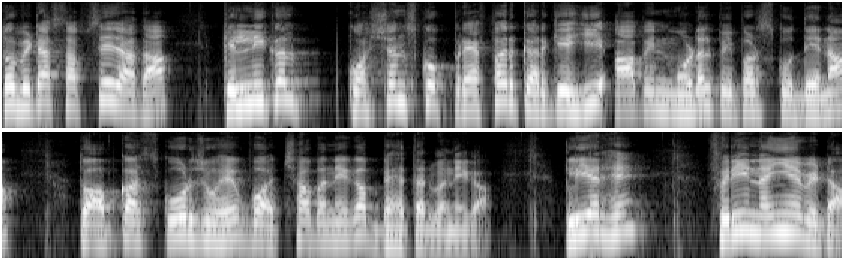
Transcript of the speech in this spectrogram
तो बेटा सबसे ज़्यादा क्लिनिकल क्वेश्चंस को प्रेफर करके ही आप इन मॉडल पेपर्स को देना तो आपका स्कोर जो है वो अच्छा बनेगा, बेहतर बनेगा। क्लियर है? फ्री नहीं है बेटा।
